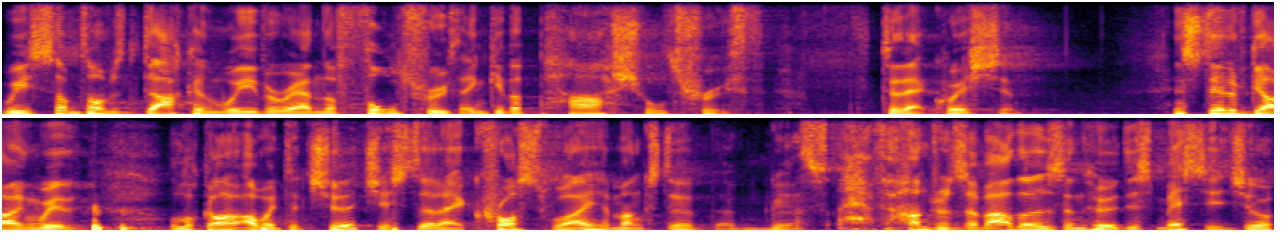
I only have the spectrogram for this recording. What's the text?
we sometimes duck and weave around the full truth and give a partial truth to that question. Instead of going with, look, I, went to church yesterday at Crossway amongst a, a- hundreds of others and heard this message. Or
